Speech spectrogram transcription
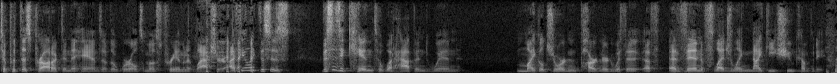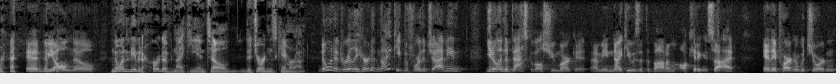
to put this product in the hands of the world's most preeminent lasher. I feel like this is this is akin to what happened when Michael Jordan partnered with a, a, a then fledgling Nike shoe company, and we all know No one had even heard of Nike until the Jordans came around. no one had really heard of Nike before the. I mean, you know, in the basketball shoe market, I mean, Nike was at the bottom. All kidding aside, and they partnered with Jordan,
